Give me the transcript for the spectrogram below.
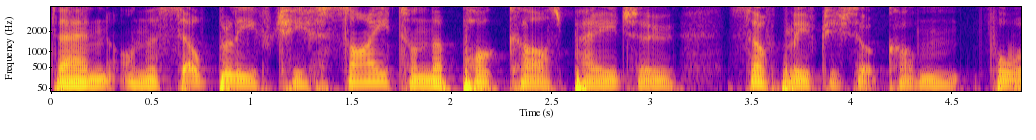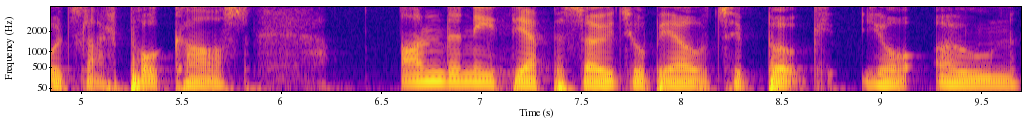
Then on the Self Belief Chief site, on the podcast page, so selfbeliefchief.com forward slash podcast, underneath the episodes, you'll be able to book your own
